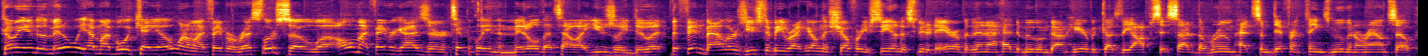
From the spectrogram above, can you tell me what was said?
Coming into the middle, we have my boy KO, one of my favorite wrestlers, so uh, all of my favorite guys are typically in the middle. That's how I usually do it. The Finn Balor's used to be right here on the shelf where you see Undisputed Era, but then I had to move them down here because the opposite side of the room had some different things moving around, so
